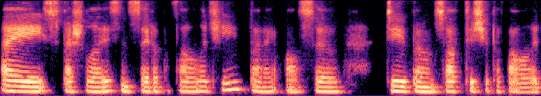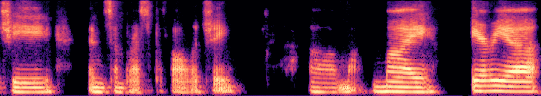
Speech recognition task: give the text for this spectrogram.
I specialize in cytopathology, but I also do bone soft tissue pathology and some breast pathology. Um, my area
